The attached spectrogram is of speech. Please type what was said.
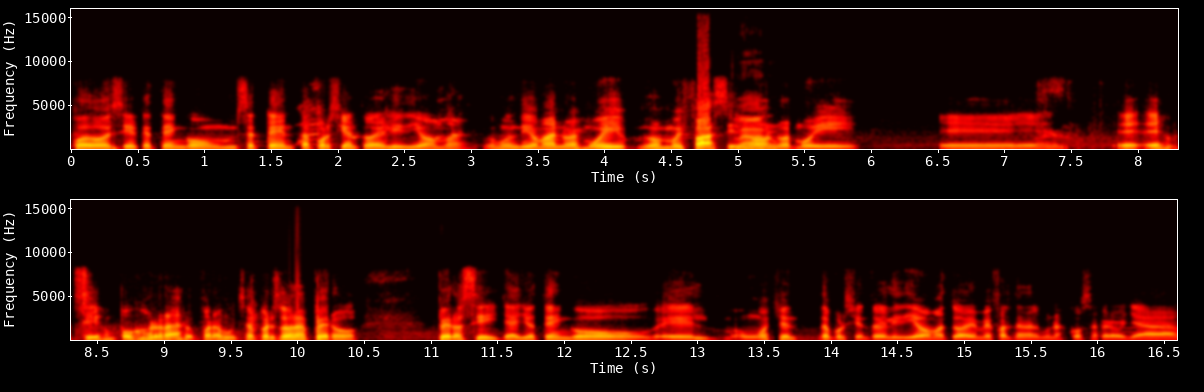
puedo decir que tengo un 70% del idioma. Es un idioma no es muy, no es muy fácil, ¿no? No es muy eh, eh, es, sí, es un poco raro para muchas personas, pero, pero sí, ya yo tengo el, un 80% del idioma, todavía me faltan algunas cosas, pero ya,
